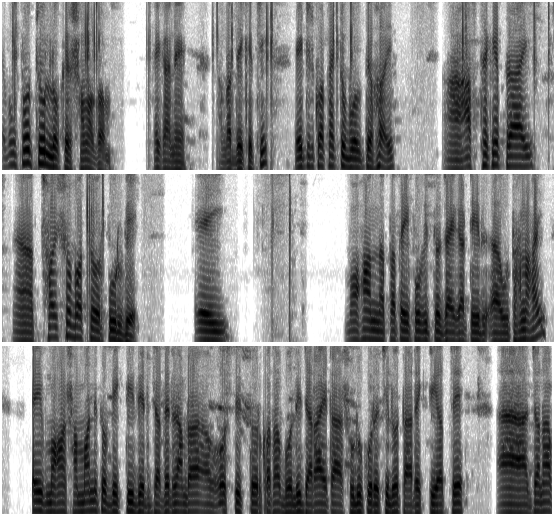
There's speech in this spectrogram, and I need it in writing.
এবং প্রচুর লোকের সমাগম এখানে আমরা দেখেছি। এটির কথা একটু বলতে হয় আজ থেকে প্রায় ছয়শো বছর পূর্বে এই মহান, অর্থাৎ এই পবিত্র জায়গাটির উত্থান হয়। এই মহা সম্মানিত ব্যক্তিদের, যাদের আমরা অস্তিত্বর কথা বলি, যারা এটা শুরু করেছিল, তার একটি হচ্ছে জনাব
